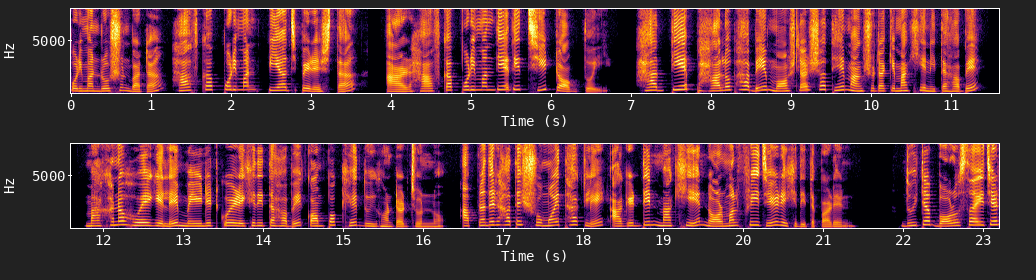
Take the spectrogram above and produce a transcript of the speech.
পরিমাণ রসুন বাটা, হাফ কাপ পরিমাণ পেঁয়াজ বেরেস্তা আর হাফ কাপ পরিমাণ দিয়ে দিচ্ছি টক দই। হাত দিয়ে ভালোভাবে মশলার সাথে মাংসটাকে মাখিয়ে নিতে হবে। মাখানো হয়ে গেলে মেরিনেট করে রেখে দিতে হবে কমপক্ষে দুই ঘণ্টার জন্য। আপনাদের হাতে সময় থাকলে আগের দিন মাখিয়ে নর্মাল ফ্রিজে রেখে দিতে পারেন। দুইটা বড় সাইজের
